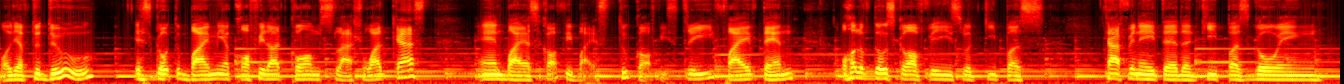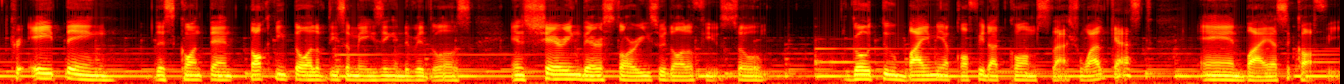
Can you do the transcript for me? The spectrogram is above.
All you have to do is go to buymeacoffee.com slash wildcast and buy us a coffee. Buy us two coffees, three, five, ten. All of those coffees will keep us caffeinated and keep us going, creating this content, talking to all of these amazing individuals, and sharing their stories with all of you. So go to buymeacoffee.com slash wildcast and buy us a coffee.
